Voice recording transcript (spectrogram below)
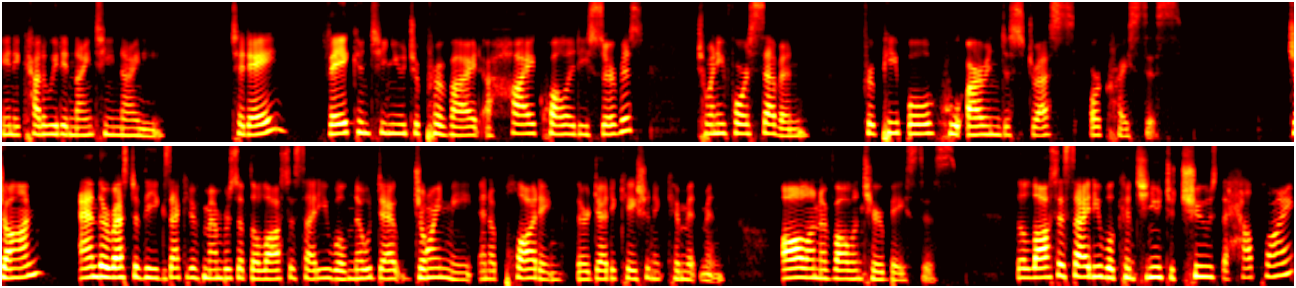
in Iqaluit in 1990. Today, they continue to provide a high quality service 24 7 for people who are in distress or crisis. John and the rest of the executive members of the Law Society will no doubt join me in applauding their dedication and commitment, all on a volunteer basis. The Law Society will continue to choose the helpline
